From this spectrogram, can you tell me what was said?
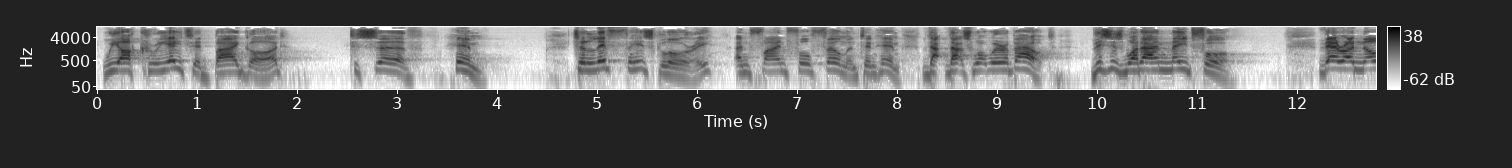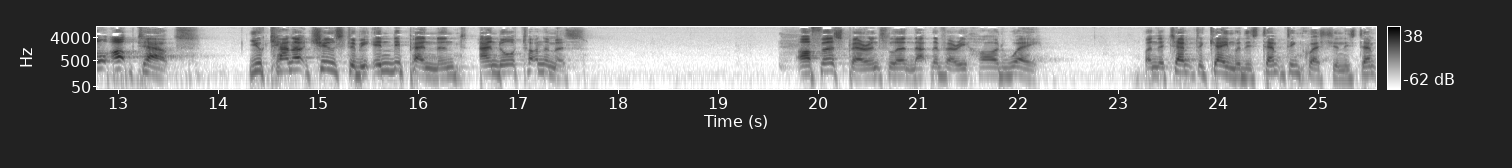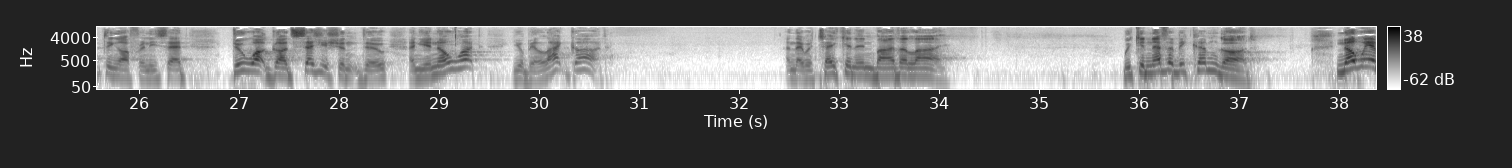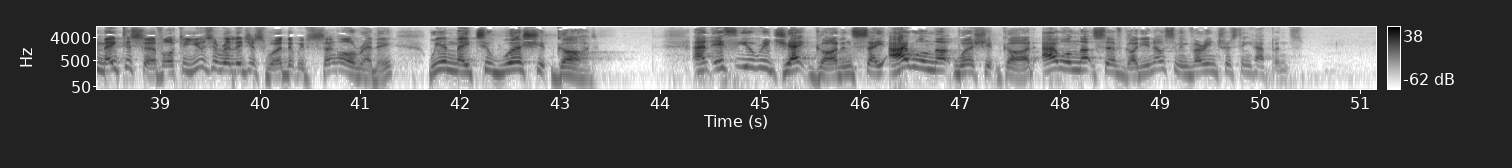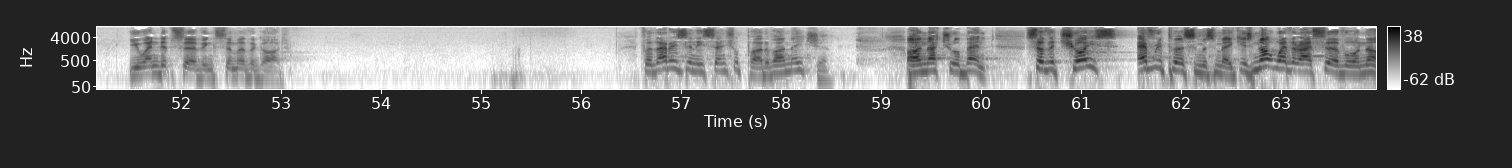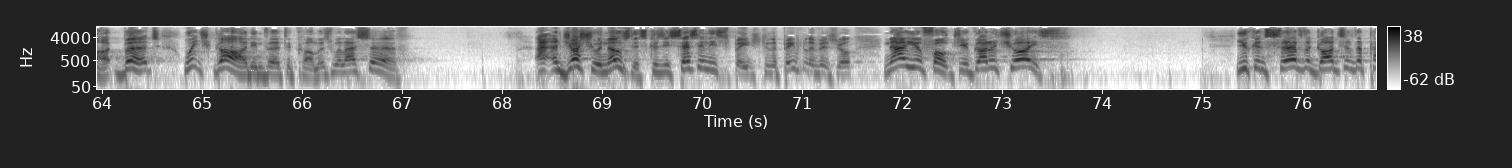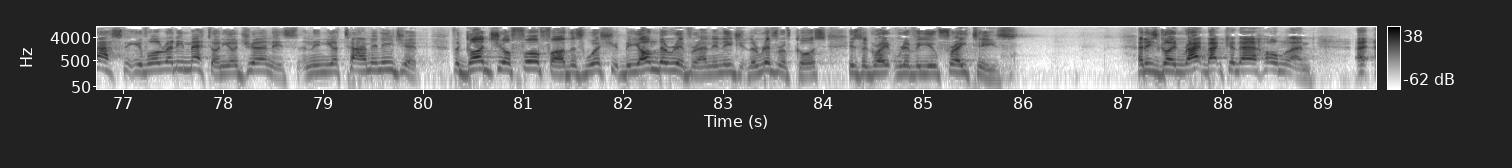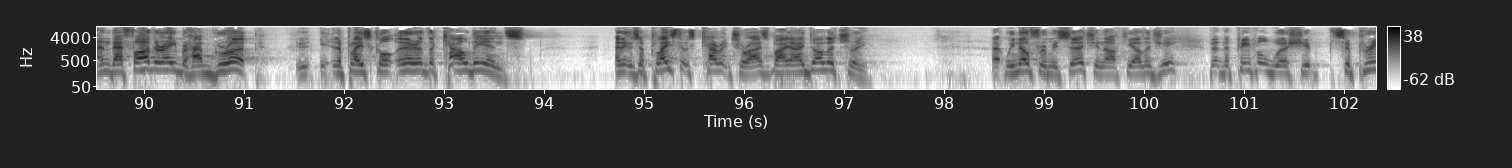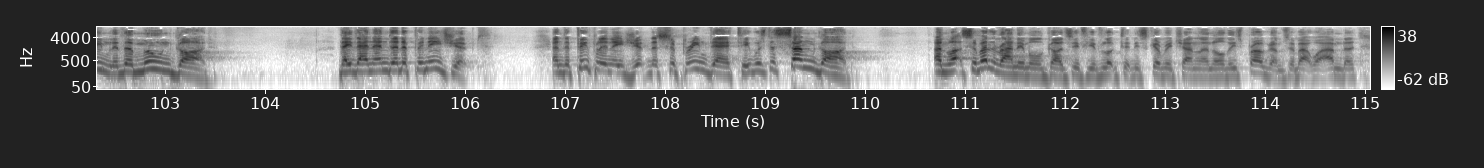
We are created by God to serve Him, to live for His glory and find fulfillment in Him. That, that's what we're about. This is what I'm made for. There are no opt outs. You cannot choose to be independent and autonomous. Our first parents learned that the very hard way. When the tempter came with his tempting question, his tempting offer, and he said, Do what God says you shouldn't do, and you know what? You'll be like God. And they were taken in by the lie. We can never become God. No, we are made to serve, or to use a religious word that we've sung already, we are made to worship God. And if you reject God and say, I will not worship God, I will not serve God, you know something very interesting happens. You end up serving some other God. For that is an essential part of our nature our natural bent. So the choice every person must make is not whether I serve or not, but which God, inverted commas, will I serve? And Joshua knows this because he says in his speech to the people of Israel, now you folks, you've got a choice. You can serve the gods of the past that you've already met on your journeys and in your time in Egypt. The gods your forefathers worshipped beyond the river and in Egypt. The river, of course, is the great river Euphrates. And he's going right back to their homeland. And their father Abraham grew up in a place called Ur of the Chaldeans. And it was a place that was characterized by idolatry. Uh, we know from research in archaeology that the people worshipped supremely the moon god. They then ended up in Egypt. And the people in Egypt, the supreme deity was the sun god. And lots of other animal gods, if you've looked at Discovery Channel and all these programs about what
